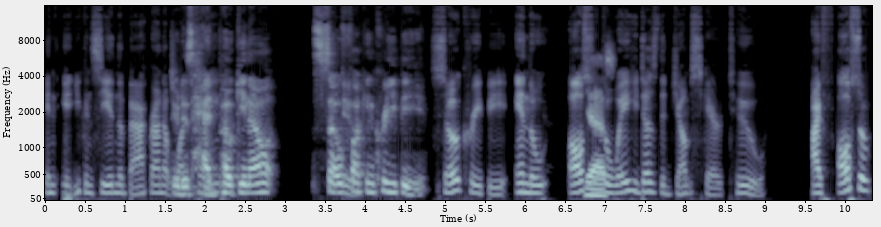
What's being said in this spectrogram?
in it, you can see in the background at Dude, one his head poking out, so Dude. fucking creepy. so creepy and the also Yes. the way he does the jump scare too i f- also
